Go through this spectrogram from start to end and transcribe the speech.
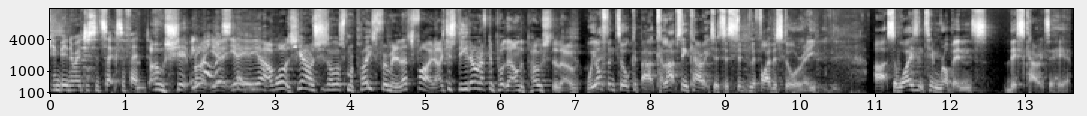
Him being a registered sex offender. Oh shit! Are right, not yeah, yeah, yeah, listening? yeah. I was. Yeah, I was just. I lost my place for a minute. That's fine. I just. You don't have to put that on the poster though. We often talk about collapsing characters to simplify the story. Uh, so why isn't Tim Robbins this character here?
